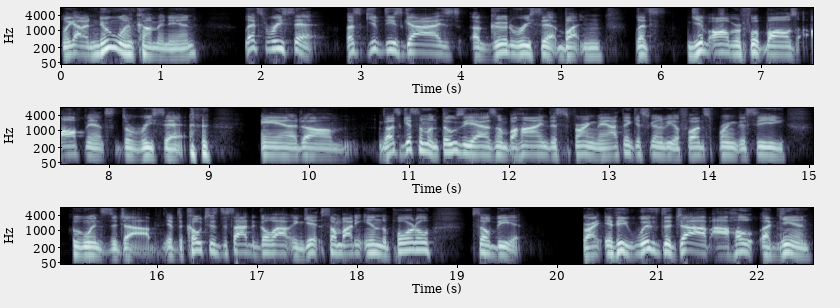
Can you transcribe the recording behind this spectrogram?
We got a new one coming in. Let's reset. Let's give these guys a good reset button. Let's give Auburn football's offense the reset, and um, let's get some enthusiasm behind this spring, man. I think it's going to be a fun spring to see who wins the job. If the coaches decide to go out and get somebody in the portal, so be it. Right? If he wins the job, I hope again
